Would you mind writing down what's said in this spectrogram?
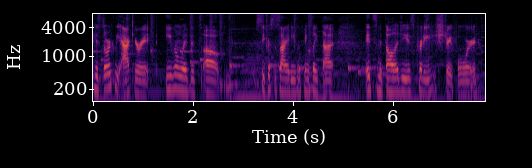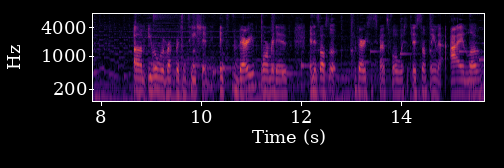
historically accurate even with its um, secret societies and things like that. Its mythology is pretty straightforward um, even with representation it's very informative and it's also very suspenseful which is something that i love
